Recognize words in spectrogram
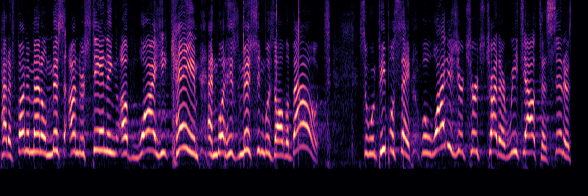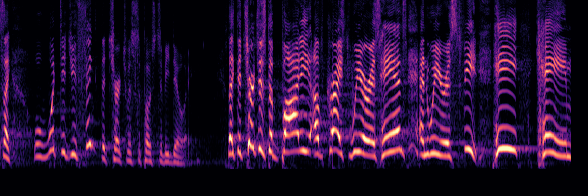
had a fundamental misunderstanding of why he came and what his mission was all about. So when people say, well, why does your church try to reach out to sinners? It's like, well, what did you think the church was supposed to be doing? Like the church is the body of Christ. We are his hands and we are his feet. He came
